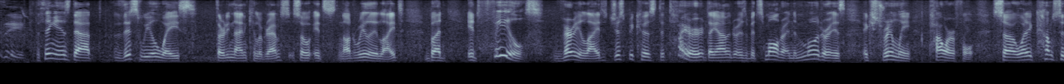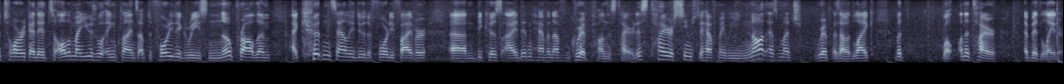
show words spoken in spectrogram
Easy! The thing is that this wheel weighs 39 kilograms, so it's not really light, but it feels very light just because the tire diameter is a bit smaller and the motor is extremely powerful. So when it comes to torque, I did all of my usual inclines up to 40 degrees, no problem. I couldn't sadly do the 45er um, because I didn't have enough grip on this tire. This tire seems to have maybe not as much grip as I would like, but well, on the tire a bit later.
